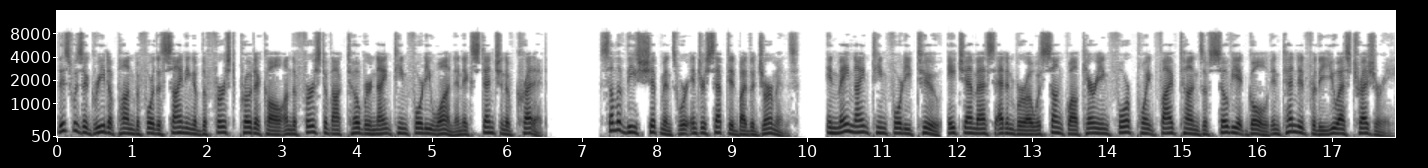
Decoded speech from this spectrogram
This was agreed upon before the signing of the first protocol on 1 October 1941 and extension of credit. Some of these shipments were intercepted by the Germans. In May 1942, HMS Edinburgh was sunk while carrying 4.5 tons of Soviet gold intended for the U.S. Treasury.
